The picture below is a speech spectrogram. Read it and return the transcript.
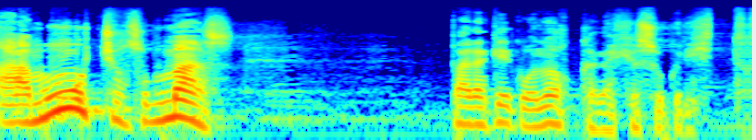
a muchos más para que conozcan a Jesucristo?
